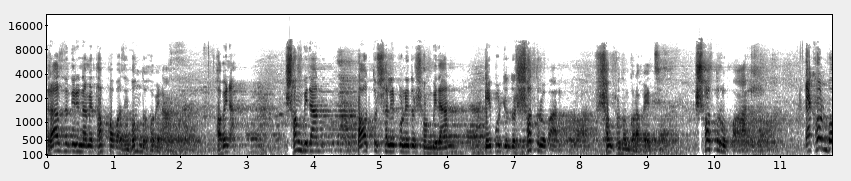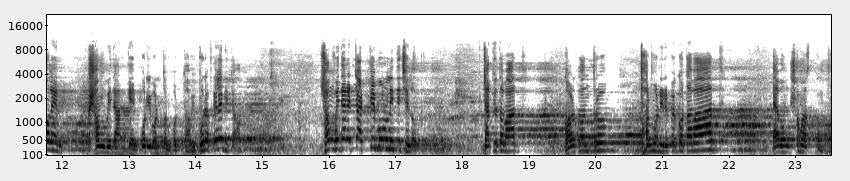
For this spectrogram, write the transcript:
রাজনীতির নামে ধাপ্পাবাজি বন্ধ হবে না। হবে না। সংবিধান, বাহাত্তর সালে প্রণীত সংবিধান, এ পর্যন্ত সতেরো বার সংশোধন করা হয়েছে। সতেরো বার। এখন বলেন সংবিধানকে পরিবর্তন করতে হবে, পুরো ফেলে দিতে হবে। সংবিধানের চারটি মূলনীতি ছিল, জাতীয়তাবাদ, গণতন্ত্র, ধর্মনিরপেক্ষতাবাদ এবং সমাজতন্ত্র।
